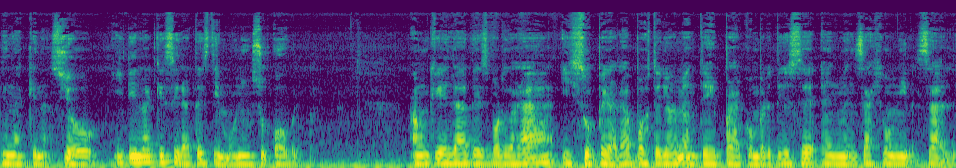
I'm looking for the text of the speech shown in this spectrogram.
en la que nació y de la que será testimonio en su obra aunque la desbordará y superará posteriormente para convertirse en mensaje universal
